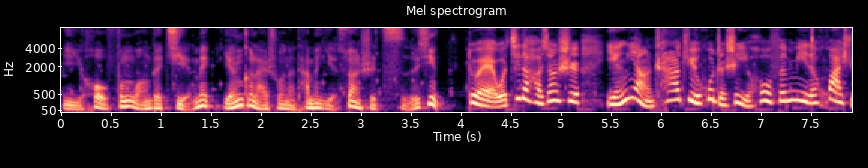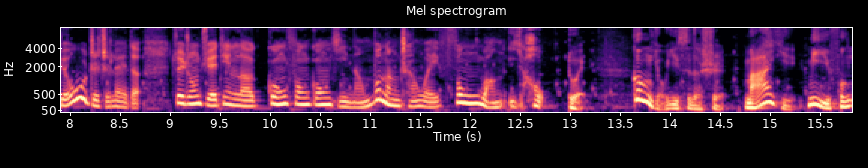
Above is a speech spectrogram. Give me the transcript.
蚁后蜂王的姐妹。严格来说呢，它们也算是雌性。对，我记得好像是营养差距，或者是蚁后分泌的化学物质之类的，最终决定了工蜂工蚁能不能成为蜂王蚁后。对，更有意思的是，蚂蚁、蜜蜂、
